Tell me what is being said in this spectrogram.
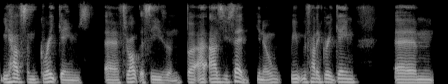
we have some great games uh, throughout the season. But as you said, you know, we, have had a great game um,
